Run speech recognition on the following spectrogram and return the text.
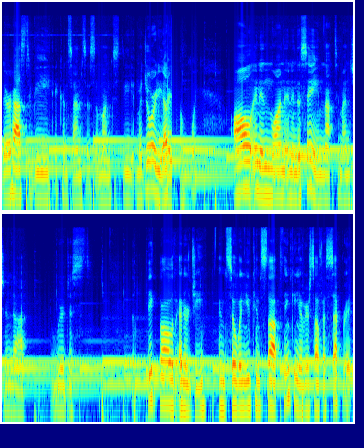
there has to be a consensus amongst the majority at some point. All and in one and in the same, not to mention that we're just the big ball of energy. And so when you can stop thinking of yourself as separate,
